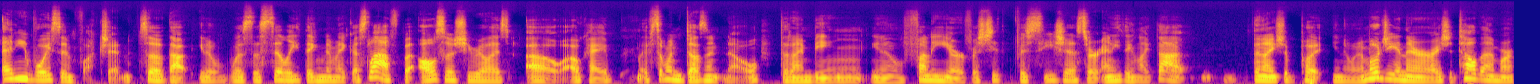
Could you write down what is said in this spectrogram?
any voice inflection. So that, you know, was the silly thing to make us laugh. But also she realized, oh, okay, if someone doesn't know that I'm being, you know, funny or facetious or anything like that, then I should put, you know, an emoji in there or I should tell them or,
